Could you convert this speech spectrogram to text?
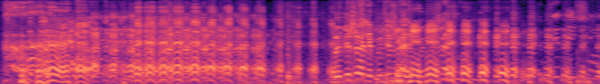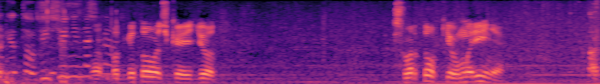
Побежали, побежали, побежали. Ты еще не готов. Ты еще не Вот Подготовочка идет к швартовке в марине. Так.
